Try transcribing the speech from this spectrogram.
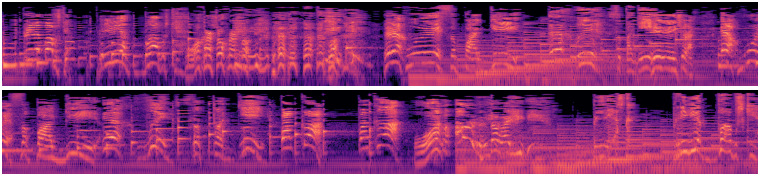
Бабушке! О, хорошо, хорошо. Эх вы, сапоги! Эх вы, сапоги! Не, еще раз. Эх вы, сапоги! Эх вы, сапоги! Пока! Пока! О, давай! Блеск! Привет, бабушки!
